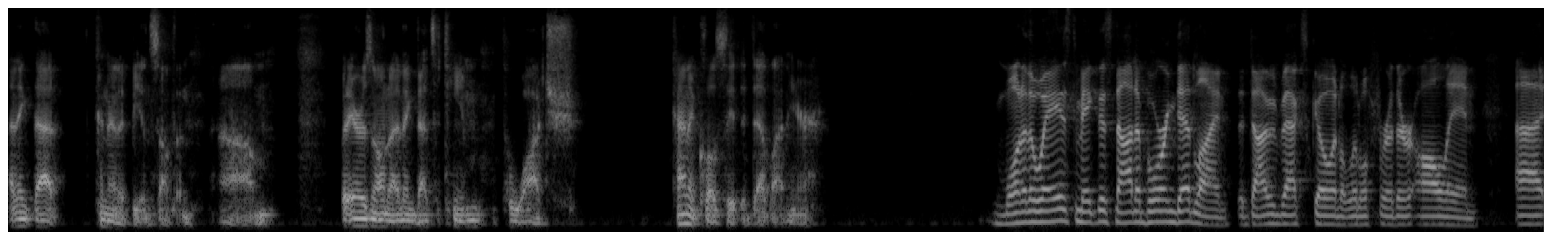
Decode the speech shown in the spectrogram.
I think that can end up being something. Um, but Arizona, I think that's a team to watch kind of closely at the deadline here. One of the ways to make this not a boring deadline, the Diamondbacks going a little further all in. Uh,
